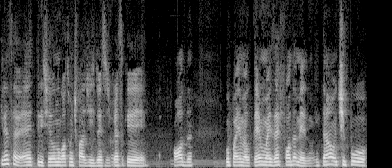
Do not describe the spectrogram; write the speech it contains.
criança é triste. Eu não gosto muito de falar de doença de criança que é foda. Desculpa aí meu termo, mas é foda mesmo. Então, tipo,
